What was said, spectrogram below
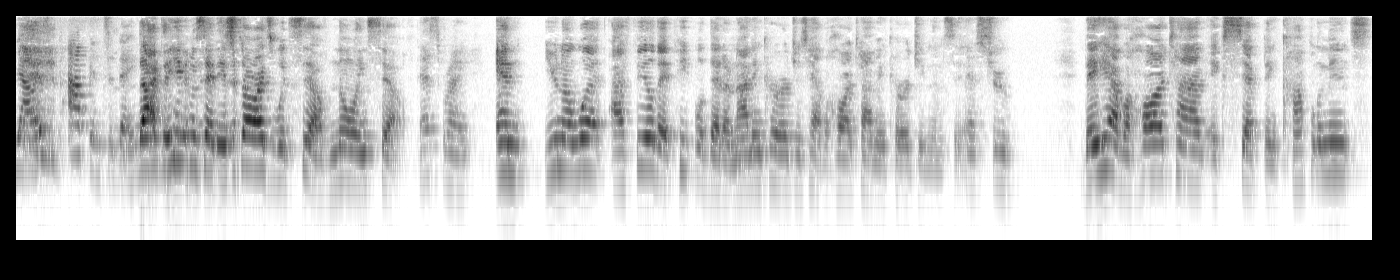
Y'all, it's popping today. Dr. Hickman said it starts with self, knowing self. That's right. And you know what? I feel that people that are not encouragers have a hard time encouraging themselves. That's true. They have a hard time accepting compliments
